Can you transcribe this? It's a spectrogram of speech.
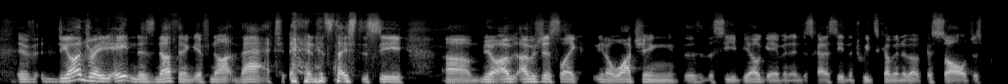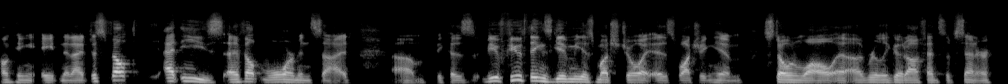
if DeAndre Ayton is nothing if not that, and it's nice to see. Um, you know, I, I, was just like, you know, watching the, the CBL game and, and just kind of seeing the tweets come in about Gasol just punking Ayton, and I just felt at ease. I felt warm inside um, because few, few things give me as much joy as watching him stonewall a, really good offensive center,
